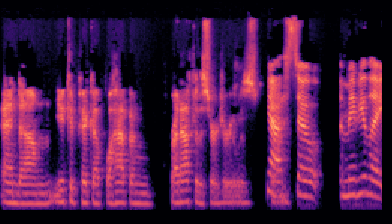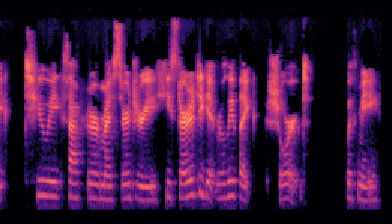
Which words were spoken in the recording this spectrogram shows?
And um, you could pick up what happened right after the surgery was. Yeah. Done. So maybe like two weeks after my surgery, he started to get really like short with me,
